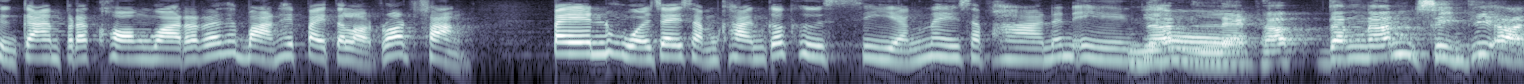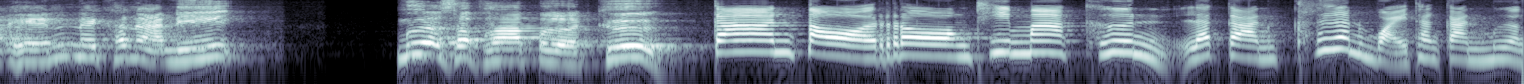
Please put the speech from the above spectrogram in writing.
ถึงการประคองวาระรัฐบาลให้ไปตลอดรอดฝั่ง เป็นหัวใจสำคัญก็คือเสียงในสภานั่นเองพี่นั่นโอแหละครับ ดังนั้นสิ่งที่อาจเห็นในขณะนี้ เมื่อสภาเปิดคือ การต่อรองที่มากขึ้นและการเคลื่อนไหวทางการเมือง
